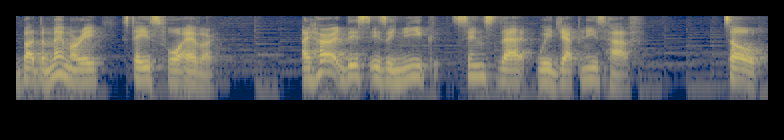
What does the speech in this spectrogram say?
but the memory stays forever. I heard this is a unique sense that we Japanese have. So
